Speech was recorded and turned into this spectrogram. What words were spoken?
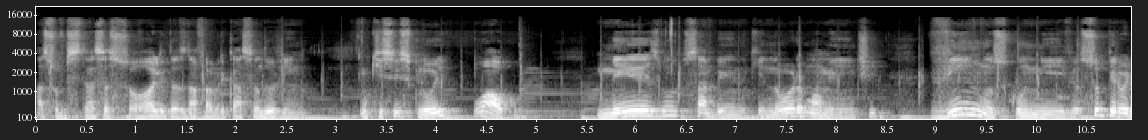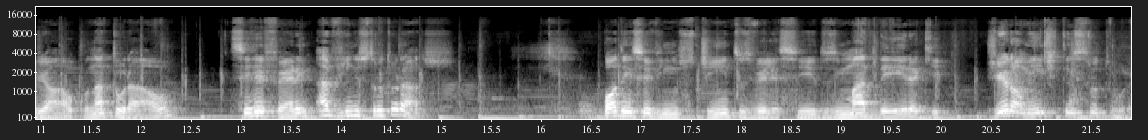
as substâncias sólidas na fabricação do vinho, o que se exclui o álcool. Mesmo sabendo que normalmente vinhos com nível superior de álcool natural se referem a vinhos estruturados. Podem ser vinhos tintos, envelhecidos, em madeira que geralmente tem estrutura,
